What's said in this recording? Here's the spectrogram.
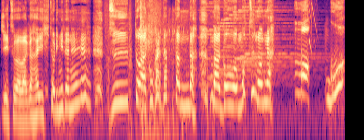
実は我が輩独り身でねずーっと憧れだったんだ孫を持つのが。孫？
